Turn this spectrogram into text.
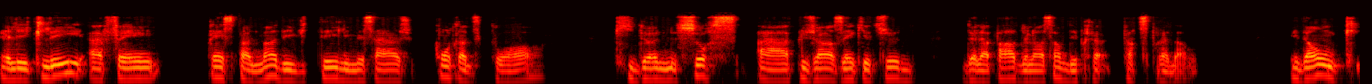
Elle est clé afin principalement d'éviter les messages contradictoires qui donnent source à plusieurs inquiétudes de la part de l'ensemble des parties prenantes. Et donc,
